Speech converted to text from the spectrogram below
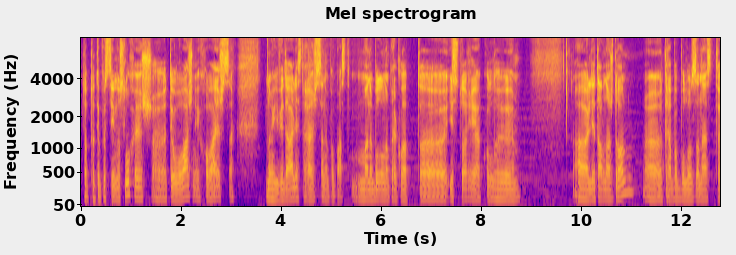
Тобто ти постійно слухаєш, е, ти уважний, ховаєшся, ну і в ідеалі стараєшся не попасти. У мене була, наприклад, е, історія, коли е, літав наш дрон, треба було занести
